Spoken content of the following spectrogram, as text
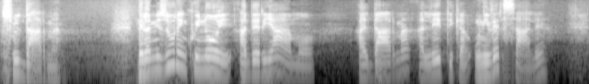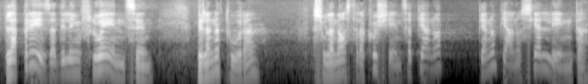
sul Dharma. Nella misura in cui noi aderiamo al Dharma, all'etica universale, la presa delle influenze della natura sulla nostra coscienza piano, piano piano si allenta.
